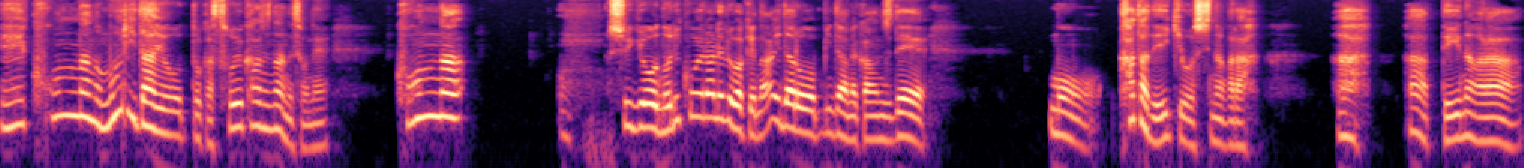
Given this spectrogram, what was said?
えー、こんなの無理だよとかそういう感じなんですよね。こんな修行を乗り越えられるわけないだろうみたいな感じで、もう肩で息をしながら、はあ、はあって言いながら、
